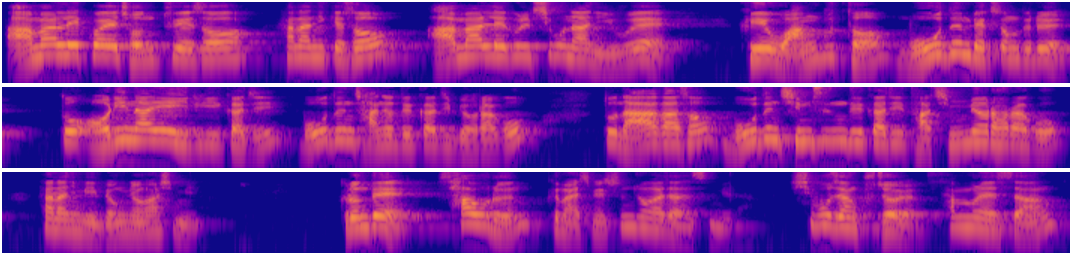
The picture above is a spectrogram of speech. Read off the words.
아말렉과의 전투에서 하나님께서 아말렉을 치고 난 이후에 그의 왕부터 모든 백성들을 또 어린아이에 이르기까지 모든 자녀들까지 멸하고 또 나아가서 모든 짐승들까지 다 진멸하라고 하나님이 명령하십니다. 그런데 사울은 그 말씀에 순종하지 않습니다. 15장 9절 사무엘상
